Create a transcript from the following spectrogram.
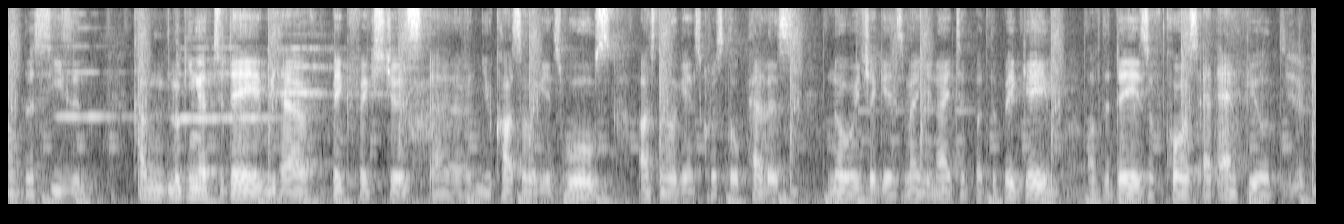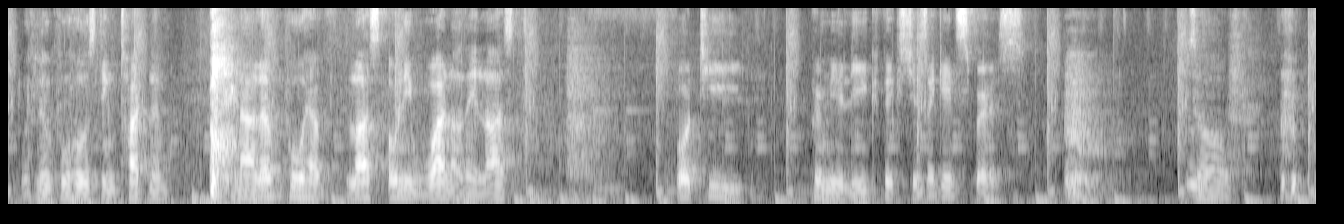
of the season. Come looking at today, we have big fixtures: uh, Newcastle against Wolves, Arsenal against Crystal Palace, Norwich against Man United. But the big game of the day is, of course, at Anfield, yep. with Liverpool hosting Tottenham. now, Liverpool have lost only one of their last 40 Premier League fixtures against Spurs. so,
